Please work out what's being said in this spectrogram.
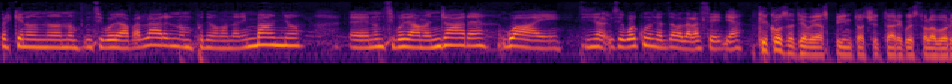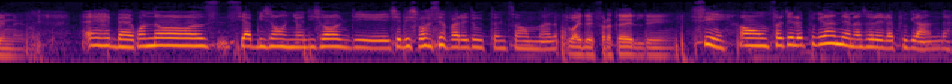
perché non, non si poteva parlare, non potevamo andare in bagno, eh, non si poteva mangiare, guai se qualcuno si alzava dalla sedia. Che cosa ti aveva spinto a accettare questo lavoro in nero? Eh beh, quando si ha bisogno di soldi si è disposti a fare tutto, insomma. Tu hai dei fratelli? Sì, ho un fratello più grande e una sorella più grande.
